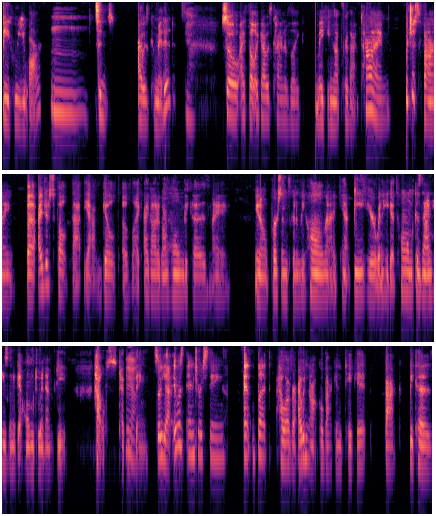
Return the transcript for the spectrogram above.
be who you are Mm. since I was committed. Yeah. So I felt like I was kind of like making up for that time, which is fine. But I just felt that, yeah, guilt of like, I got to go home because my, you know, person's going to be home and I can't be here when he gets home because then he's going to get home to an empty house type Yeah. of thing. So yeah, it was interesting. And, but however, I would not go back and take it back because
